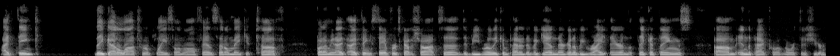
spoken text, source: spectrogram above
I think they've got a lot to replace on offense that'll make it tough. But I mean, I, I think Stanford's got a shot to, to be really competitive again. They're going to be right there in the thick of things um, in the Pac 12 North this year.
